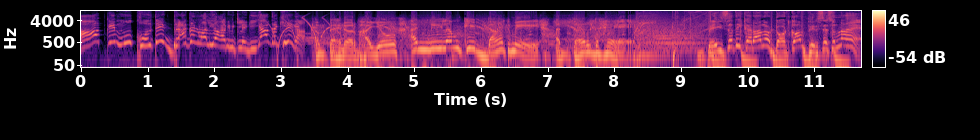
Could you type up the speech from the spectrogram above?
आपके मुँह खोलते ड्रैगन वाली आग निकलेगी याद रखिएगा। बहनों और भाइयों नीलम की डांट में दर्द है। बेइज्जती करा लो डॉट कॉम फिर से सुनना है।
